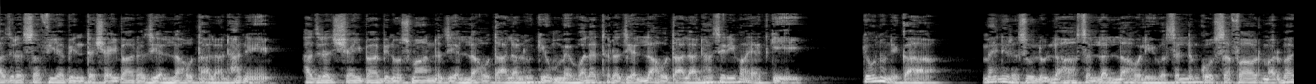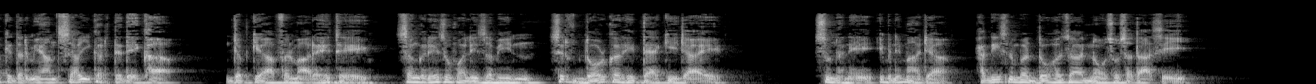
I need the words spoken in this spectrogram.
حضرت صفیہ بن شیبہ رضی اللہ تعالیٰ عنہ نے حضرت شیبہ بن عثمان رضی اللہ تعالیٰ عنہ کی ام ولد رضی اللہ تعالیٰ عنہ سے روایت کی کہ انہوں نے کہا، میں نے رسول اللہ صلی اللہ علیہ وسلم کو صفا اور مربع کے درمیان سعی کرتے دیکھا، جبکہ آپ فرما رہے تھے، سنگریزوں والی زمین صرف دوڑ کر ہی طے کی جائے۔ سننے ابن ماجہ، حدیث نمبر دو ہزار نو سو ستاسی۔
